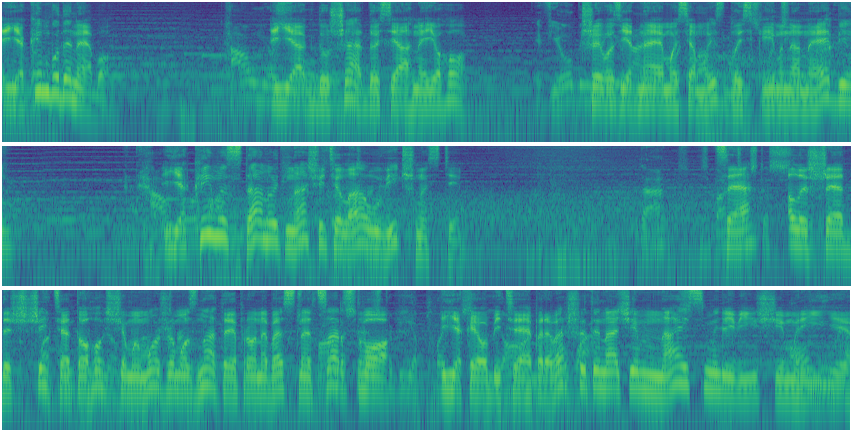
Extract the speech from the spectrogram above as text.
Яким буде небо? Як душа досягне його? Чи воз'єднаємося ми з близькими на небі? Якими стануть наші тіла у вічності? Це лише дещиця того, що ми можемо знати про небесне царство, яке обіцяє перевершити наші найсміливіші мрії.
